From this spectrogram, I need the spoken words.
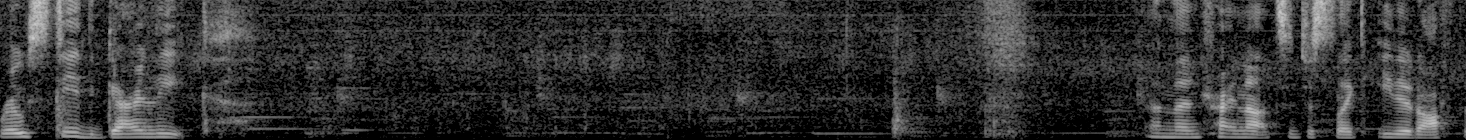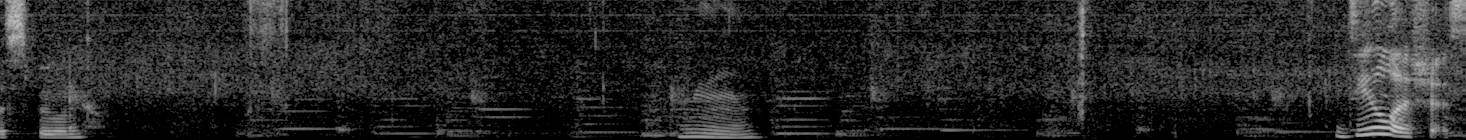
roasted garlic. And then try not to just like eat it off the spoon. Hmm. Delicious.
